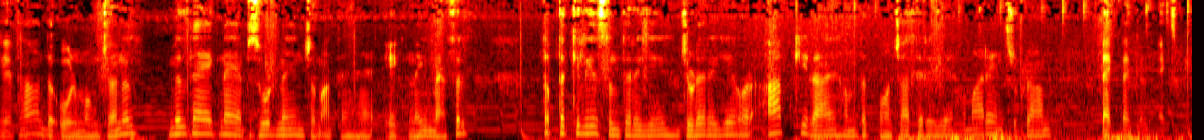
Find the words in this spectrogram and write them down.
ये था द ओल्ड मॉन्ग जर्नल मिलते हैं एक नए एपिसोड में जमाते हैं एक नई महफिल। तब तक के लिए सुनते रहिए, जुड़े रहिए और आपकी राय हम तक पहुंचाते रहिए हमारे इंस्टाग्राम बैकपैकर एक्सपी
